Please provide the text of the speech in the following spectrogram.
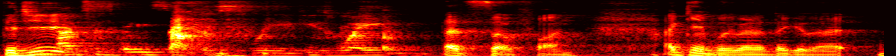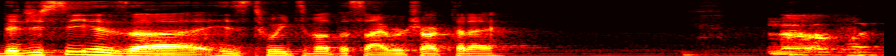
Did you? That's his ace up his sleeve. He's waiting. That's so fun. I can't believe I didn't think of that. Did you see his uh his tweets about the Cybertruck today? No. What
